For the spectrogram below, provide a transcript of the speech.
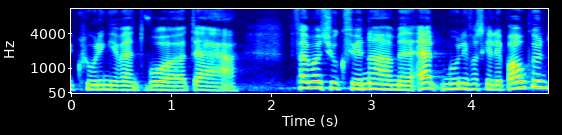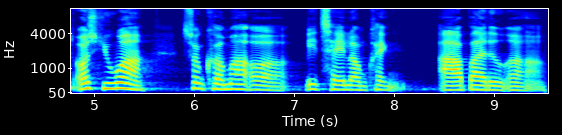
Recruiting Event, hvor der er 25 kvinder med alt muligt forskellige baggrund, også jura, som kommer og vi taler omkring arbejdet og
